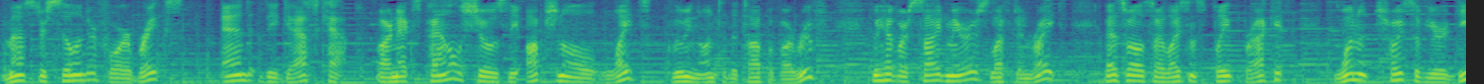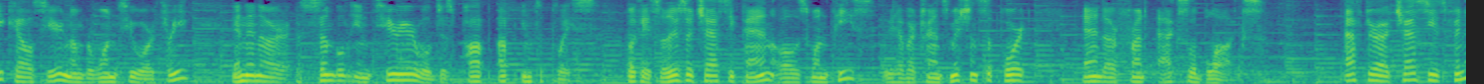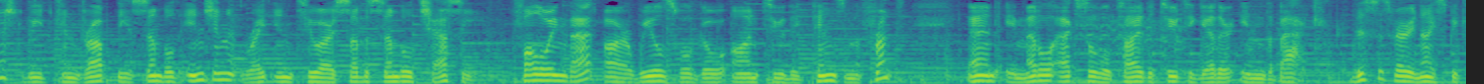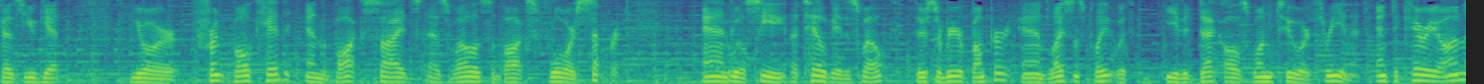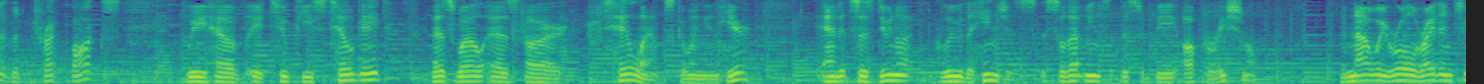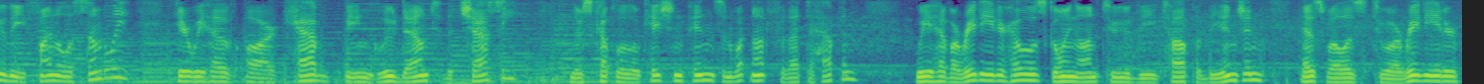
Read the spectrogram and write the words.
master cylinder for our brakes, and the gas cap. Our next panel shows the optional lights gluing onto the top of our roof. We have our side mirrors left and right, as well as our license plate bracket, one choice of your decals here, number one, two, or three, and then our assembled interior will just pop up into place. Okay, so there's our chassis pan, all as one piece. We have our transmission support and our front axle blocks. After our chassis is finished, we can drop the assembled engine right into our sub-assembled chassis. Following that, our wheels will go onto the pins in the front, and a metal axle will tie the two together in the back. This is very nice because you get your front bulkhead and the box sides as well as the box floor separate and we'll see a tailgate as well. There's a rear bumper and license plate with either decals 1, 2, or 3 in it. And to carry on the truck box, we have a two-piece tailgate as well as our tail lamps going in here. And it says do not glue the hinges, so that means that this would be operational. And now we roll right into the final assembly. Here we have our cab being glued down to the chassis. There's a couple of location pins and whatnot for that to happen. We have a radiator hose going onto the top of the engine as well as to our radiator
